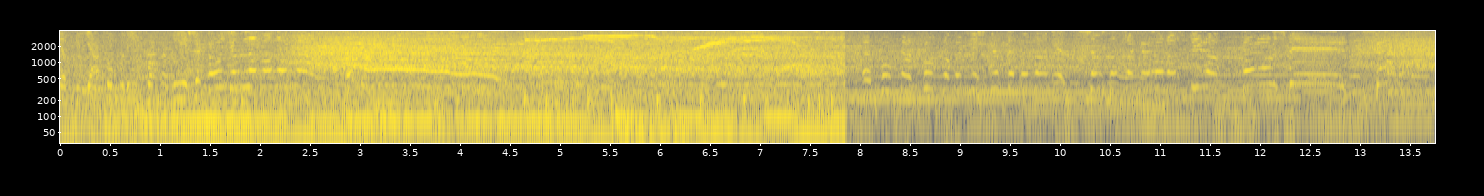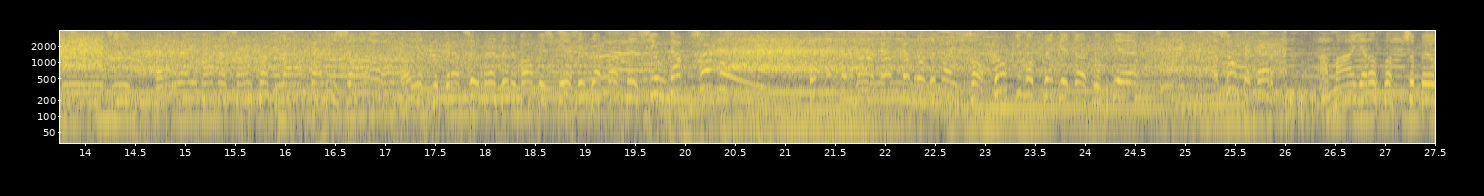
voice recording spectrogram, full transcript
jest Jakub Lis, pokazuje się Gąsior, lewa noga! Dwóch na dwóch, to będzie świetne podanie, szansa dla Karola Żwira, Karol Żwir! Ci Rejmana, szansa dla Kalisza, to jest gracz rezerwowy, świeży zapasy sił na przebój! Będzie czerwona Państwo, w krótkim odstępie czasu, dwie żółte karty. A ma Jarosław przybył,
